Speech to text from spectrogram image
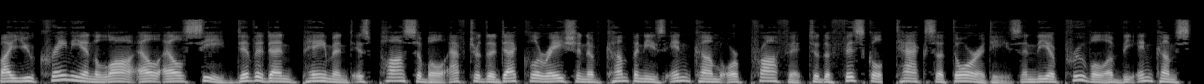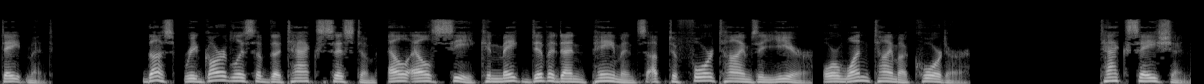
By Ukrainian law LLC dividend payment is possible after the declaration of company's income or profit to the fiscal, tax authorities and the approval of the income statement. Thus, regardless of the tax system, LLC can make dividend payments up to four times a year, or one time a quarter. Taxation.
